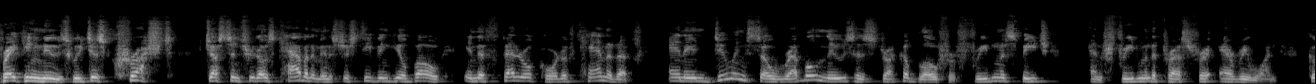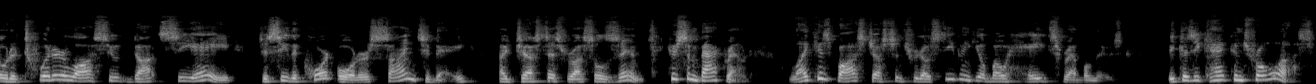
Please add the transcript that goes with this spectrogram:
Breaking news we just crushed Justin Trudeau's cabinet minister, Steven Guilbeault, in the federal court of Canada. And in doing so, Rebel News has struck a blow for freedom of speech and freedom of the press for everyone. Go to twitterlawsuit.ca to see the court order signed today by Justice Russel Zinn. Here's some background. Like his boss, Justin Trudeau, Steven Guilbeault hates Rebel News because he can't control us.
